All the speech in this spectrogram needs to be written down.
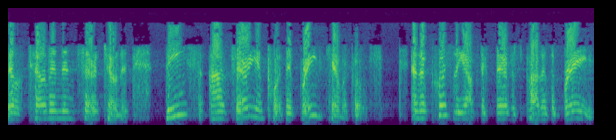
Melatonin and serotonin. These are very important. They're brain chemicals. And of course the optic nerve is part of the brain.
